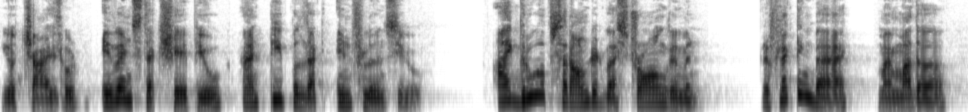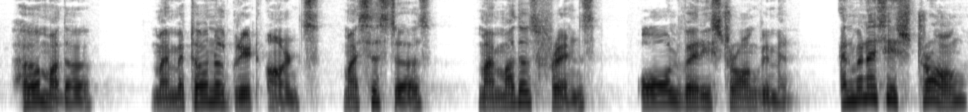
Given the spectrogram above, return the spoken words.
your childhood, events that shape you, and people that influence you. I grew up surrounded by strong women. Reflecting back, my mother, her mother, my maternal great aunts, my sisters, my mother's friends, all very strong women. And when I say strong,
